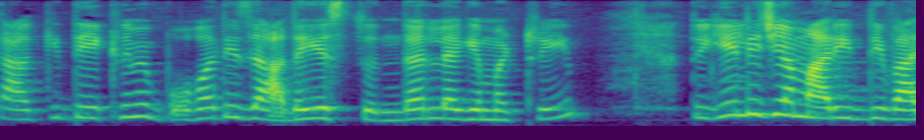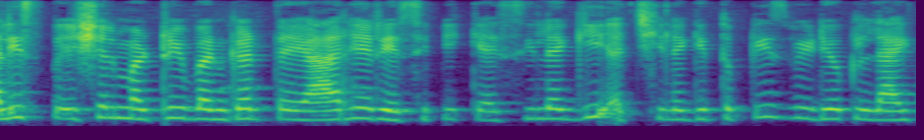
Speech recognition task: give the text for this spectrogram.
ताकि देखने में बहुत ही ज़्यादा ये सुंदर लगे मठरी तो ये लीजिए हमारी दिवाली स्पेशल मटरी बनकर तैयार है, रेसिपी कैसी लगी, अच्छी लगी तो प्लीज़ वीडियो को लाइक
